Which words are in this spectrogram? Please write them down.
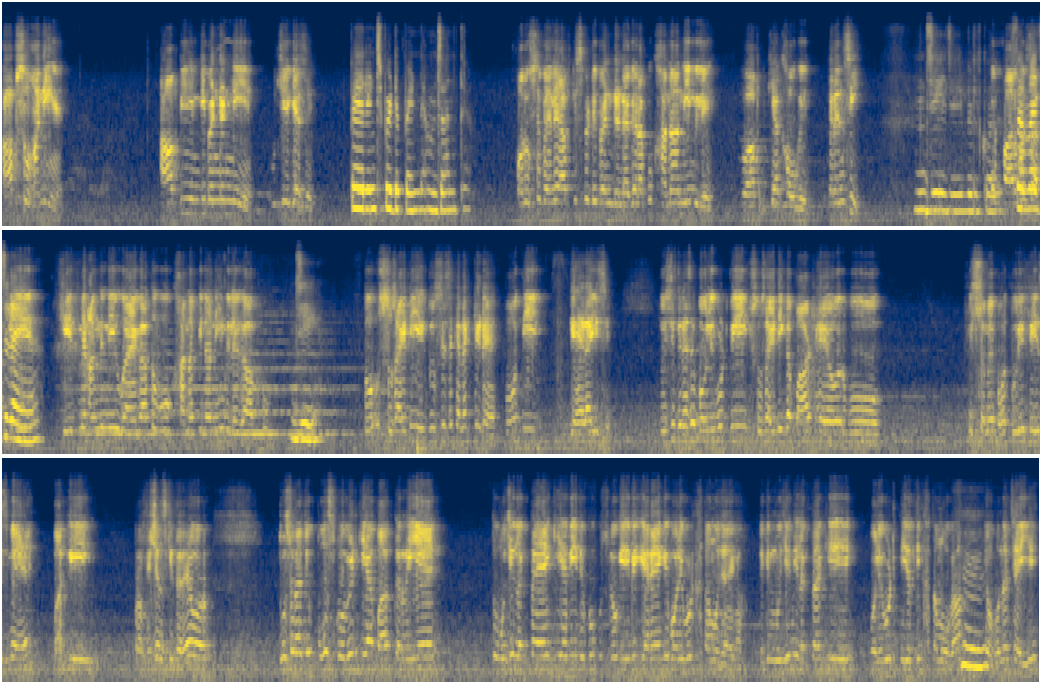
आप सुहानी हैं आप भी इंडिपेंडेंट नहीं है पूछिए कैसे? पेरेंट्स पे डिपेंड है हम जानते हैं। और उससे पहले आप किस पे डिपेंडेंट है? अगर आपको खाना नहीं मिले तो आप क्या खाओगे? करेंसी जी जी बिल्कुल। समझ रहे हैं। खेत में अन्न नहीं उगाएगा तो वो खाना पीना नहीं मिलेगा आपको। जी। तो सोसाइटी एक दूसरे से कनेक्टेड है बहुत ही गहराई से। तो इसी तरह से बॉलीवुड भी सोसाइटी का पार्ट है और वो इस समय बहुत बुरी फ़ेज़ में है। बाकी प्रोफेशंस की तरह और दूसरा जो पोस्ट कोविड की आप बात कर रही है तो मुझे लगता है कि अभी देखो कुछ लोग ये भी कह रहे हैं कि बॉलीवुड खत्म हो जाएगा। लेकिन मुझे नहीं लगता कि बॉलीवुड इतनी जल्दी खत्म होगा हम्म। या होना चाहिए।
